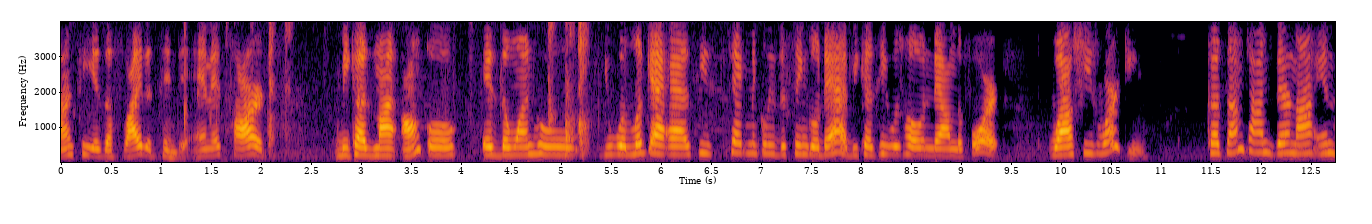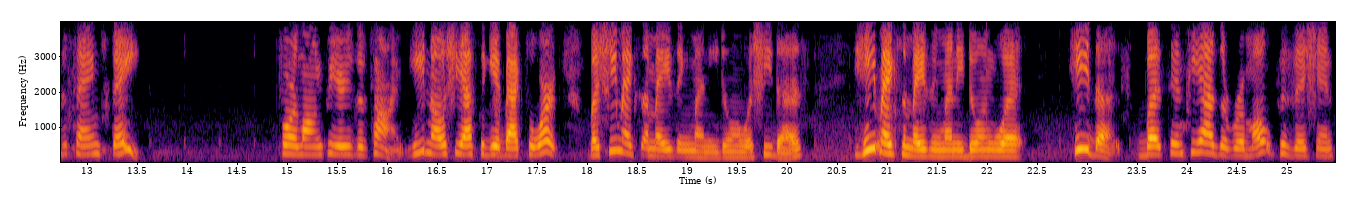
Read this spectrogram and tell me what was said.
auntie is a flight attendant, and it's hard because my uncle is the one who you would look at as he's technically the single dad because he was holding down the fort while she's working. Because sometimes they're not in the same state for long periods of time. He knows she has to get back to work, but she makes amazing money doing what she does. He makes amazing money doing what he does. But since he has a remote position,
